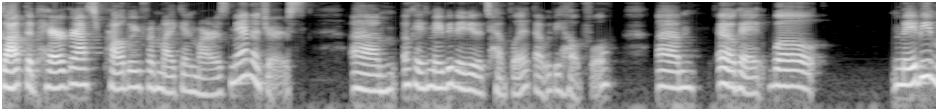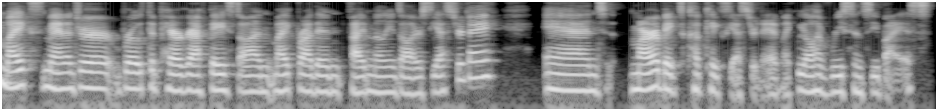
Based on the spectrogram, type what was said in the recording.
got the paragraphs probably from mike and mara's managers. Um, okay maybe they need a template. That would be helpful. Um, okay well maybe mike's manager wrote the paragraph based on mike brought in $5 million yesterday and mara baked cupcakes yesterday. And like we all have recency bias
